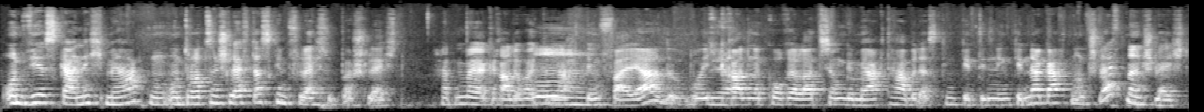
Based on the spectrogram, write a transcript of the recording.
und wir es gar nicht merken. Und trotzdem schläft das Kind vielleicht super schlecht. Hatten wir ja gerade heute Nacht den Fall, ja, wo ich. Ja. gerade eine Korrelation gemerkt habe, das Kind geht in den Kindergarten und schläft dann schlecht.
